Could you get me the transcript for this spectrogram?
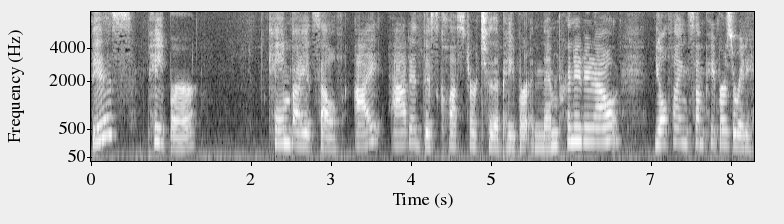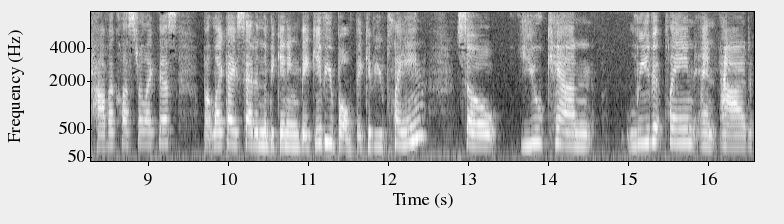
this paper came by itself. I added this cluster to the paper and then printed it out. You'll find some papers already have a cluster like this, but like I said in the beginning, they give you both. They give you plain, so you can leave it plain and add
